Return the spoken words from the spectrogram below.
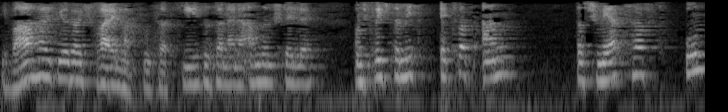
Die Wahrheit wird euch frei machen, sagt Jesus an einer anderen Stelle und spricht damit etwas an, das schmerzhaft und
